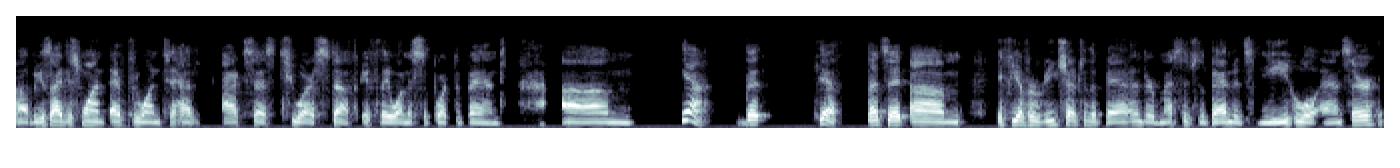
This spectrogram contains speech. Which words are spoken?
uh, because I just want everyone to have access to our stuff if they want to support the band. Um, yeah, that yeah. That's it. Um, if you ever reach out to the band or message the band, it's me who will answer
